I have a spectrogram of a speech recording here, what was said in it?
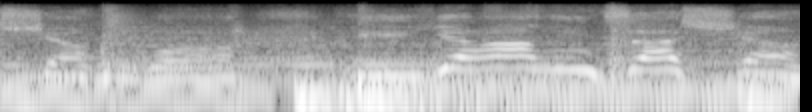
像我一样在想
